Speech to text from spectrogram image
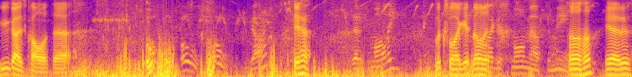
you guys call it that? Oh, Oh, oh, got it? yeah. Is that a smallie? Looks like it, don't Looks it? like a smallmouth to me. Uh huh. Yeah, it is.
